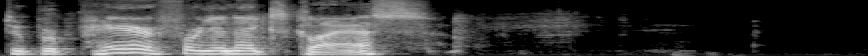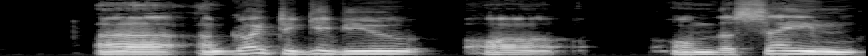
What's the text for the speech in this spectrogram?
to prepare for your next class, uh, I'm going to give you uh, on the same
